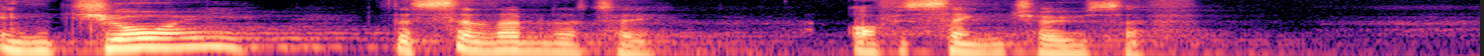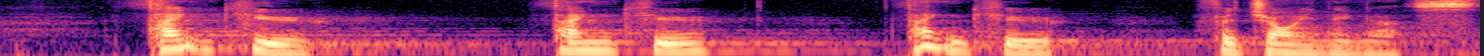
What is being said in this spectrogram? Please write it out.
enjoy the solemnity of Saint Joseph. Thank you, thank you, thank you for joining us.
